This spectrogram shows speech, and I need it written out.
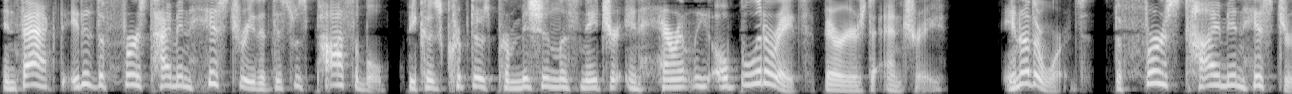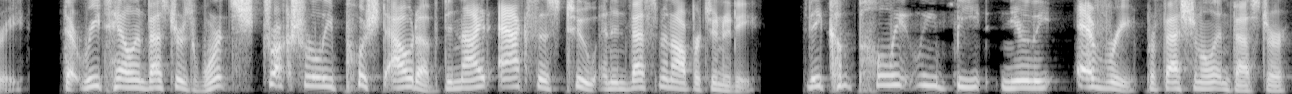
In fact, it is the first time in history that this was possible because crypto's permissionless nature inherently obliterates barriers to entry. In other words, the first time in history that retail investors weren't structurally pushed out of, denied access to an investment opportunity. They completely beat nearly every professional investor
